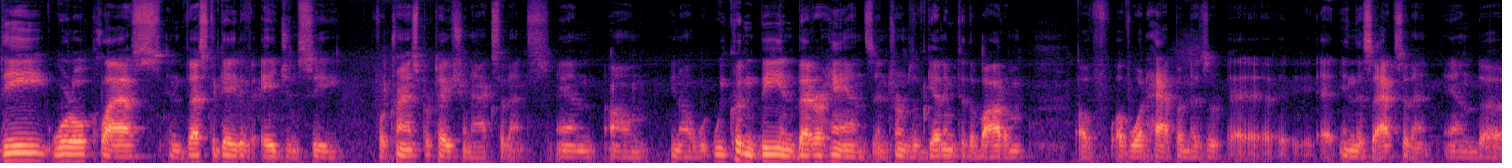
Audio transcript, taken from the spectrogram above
the world-class investigative agency for transportation accidents. And, um, you know, we couldn't be in better hands in terms of getting to the bottom of, of what happened as a, in this accident. And, uh,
